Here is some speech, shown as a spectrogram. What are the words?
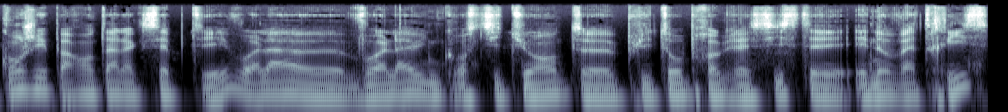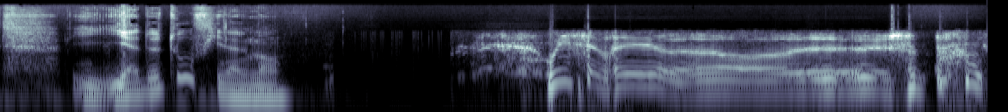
congé parental accepté, voilà, voilà une constituante plutôt progressiste et, et, novatrice. Il y a de tout finalement. Euh, je pense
